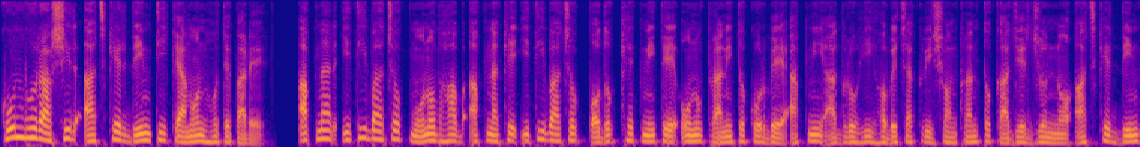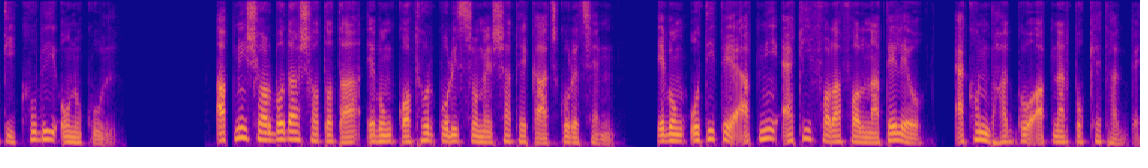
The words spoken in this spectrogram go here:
কুম্ভ রাশির আজকের দিনটি কেমন হতে পারে? আপনার ইতিবাচক মনোভাব আপনাকে ইতিবাচক পদক্ষেপ নিতে অনুপ্রাণিত করবে। আপনি আগ্রহী হবে চাকরি সংক্রান্ত কাজের জন্য। আজকের দিনটি খুবই অনুকূল। আপনি সর্বদা সততা এবং কঠোর পরিশ্রমের সাথে কাজ করেছেন এবং অতীতে আপনি একই ফলাফল না পেলেও এখন ভাগ্য আপনার পক্ষে থাকবে।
